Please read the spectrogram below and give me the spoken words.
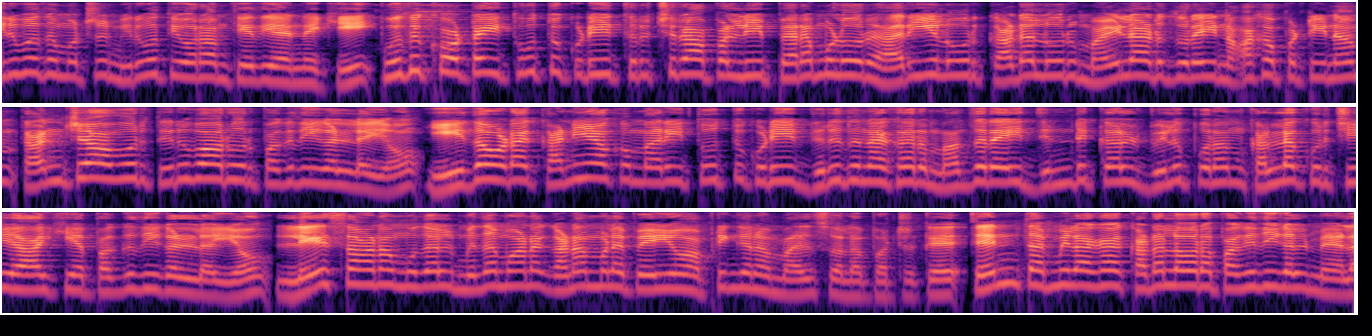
இருபது மற்றும் இருபத்தி ஓராம் தேதி அன்னைக்கு புதுக்கோட்டை தூத்துக்குடி திருச்சிராப்பள்ளி பெரம்பலூர் அரியலூர் கடலூர் மயிலாடுதுறை நாகப்பட்டினம் தஞ்சாவூர் திருவாரூர் பகுதிகளிலையும் இதோட கன்னியாகுமரி தூத்துக்குடி விருதுநகர் மதுரை திண்டுக்கல் விழுப்புரம் கள்ளக்குறிச்சி ஆகிய பகுதிகளிலையும் லேசான முதல் மிதமான கனமழை பெய்யும் அப்படிங்கிற மாதிரி சொல்லப்பட்டிருக்கு. தென் தமிழக கடலோர பகுதிகள் மேல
